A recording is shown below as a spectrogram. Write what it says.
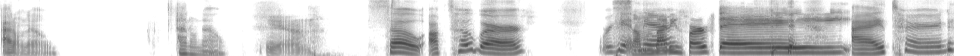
I don't know. I don't know. Yeah. So October, we're getting somebody's there. birthday. I turned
